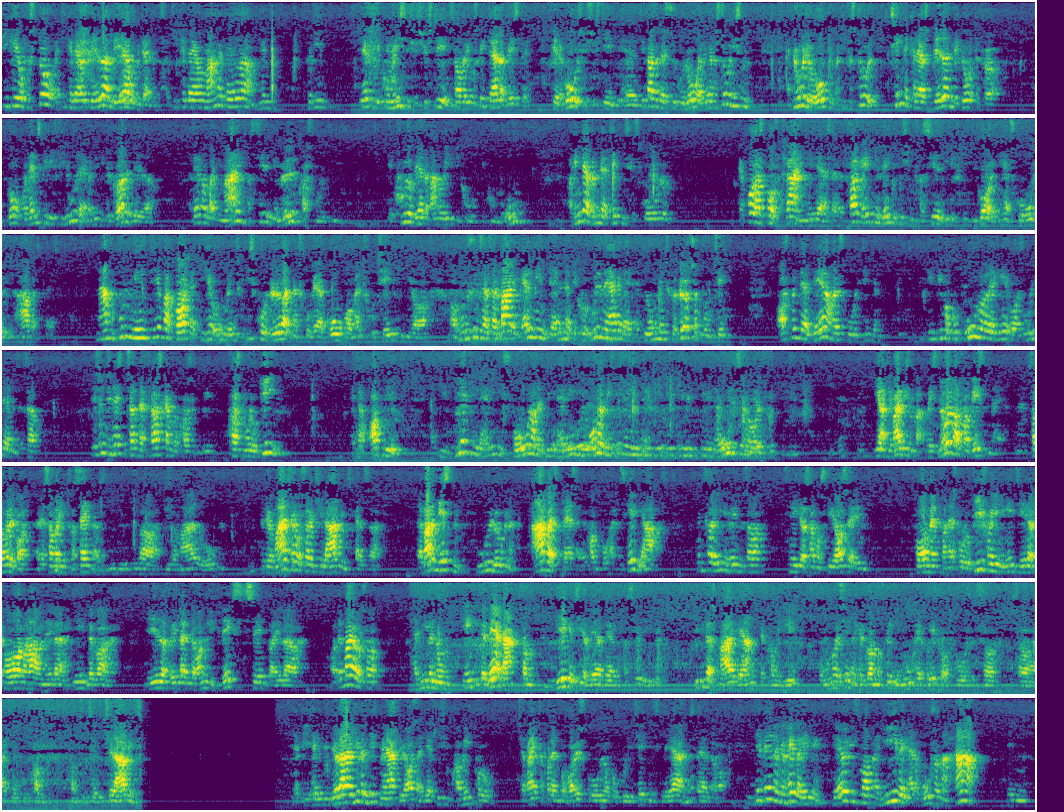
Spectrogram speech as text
de kan jo forstå, at de kan lave bedre læreruddannelser. De kan lave mange bedre, men fordi efter det kommunistiske system, så var det måske det allerbedste pædagogiske system, vi havde. Det var det der psykologer, men jeg forstod ligesom, at nu er det åbent, og de forstod, at tingene kan laves bedre, end vi gjort det før. Hvor, hvordan skal de finde ud af, hvordan de kan gøre det bedre? Og derfor var de meget interesserede i at møde kosmologien. Det kunne jo være, at der var noget i de kunne, de kunne bruge. Og hende der på den der tekniske skole, jeg prøver også på at forklare hende det der, altså, folk er ikke nødvendigvis interesseret i det, fordi de går i den her skole, den arbejdsplads. Nej, men hun mente, det var godt, at de her unge mennesker, de skulle høre, at man skulle være god, og man skulle tilgive, og, og hun synes altså bare i almindelig dannende, at det kunne udmærke, at de unge mennesker hørte sådan nogle ting. Også på den der lærerhøjskole, tænkte jeg, de, de må kunne bruge noget af det her i vores uddannelse, så det synes jeg næsten sådan, at første gang med kosmologi, altså oplevede, at de virkelig vil have det i skolerne, de vil have det i undervisningen, de, de, de, de, de, de vil bruge det til noget. Ja, det var ligesom, hvis noget var fra Vesten af, så var det godt, øh, så var det interessant, altså de, de, var, de var meget åbne. Så det var meget sjovt så i Chilabinsk, altså, der var det næsten udelukkende arbejdspladser, jeg kom på, af forskellige art. Men så indimellem så sned sig måske også en formand for en astrologiforening ind til et af foredragene, eller en, der var leder for et eller andet åndeligt vækstcenter, eller, og det var jo så alligevel nogle enkelte hver gang, som virker til at være, være interesseret i det. Vi vil også meget gerne kan komme igen. Og nu må jeg se, om jeg kan gøre mig fri en uge her på efterårskurset, så, så at jeg kunne komme, komme til, til, til Arvind. Ja, vi er heldige. det var alligevel lidt mærkeligt også, at jeg ligesom kom ind på til rektor på på Højskole og på Polyteknisk Læreranstalt. Og det ved man jo heller ikke. Det er jo ligesom om alligevel, at russerne har en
